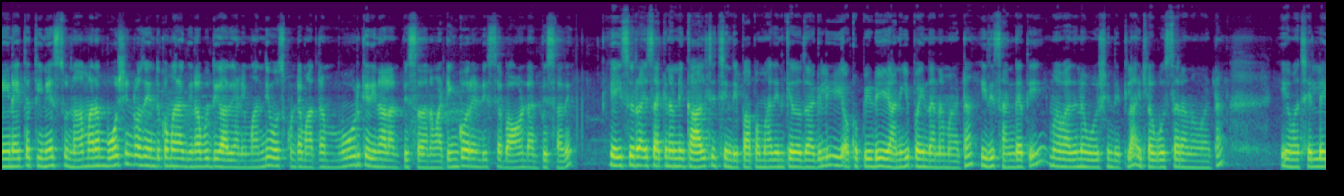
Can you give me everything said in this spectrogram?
నేనైతే తినేస్తున్నా. మనం పోసిన రోజు ఎందుకో మనకు తినబుద్ధి కాదు కానీ మంది పోసుకుంటే మాత్రం ఊరికే తినాలనిపిస్తుంది అనమాట ఇంకో రెండు ఇస్తే బాగుండు అనిపిస్తుంది. ఏసురాయి సకినంని కాల్చిచ్చింది పాపం అది ఇంకేదో తగిలి ఒక పిడి అణిగిపోయింది అన్నమాట ఇది సంగతి. మా వదిన పోసింది ఇట్లా. ఇట్లా పోస్తారన్నమాట. ఇక మా చెల్లి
